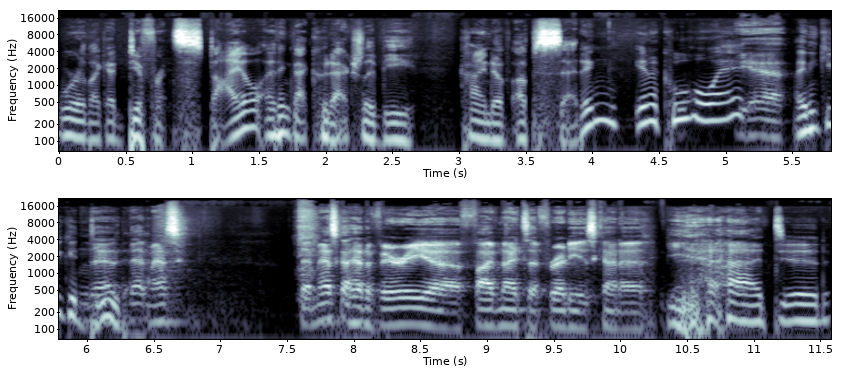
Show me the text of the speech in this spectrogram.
were like a different style i think that could actually be kind of upsetting in a cool way Yeah. i think you could do That, that, that that mascot had a very uh, Five Nights at Freddy's kind of. Yeah, it did.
